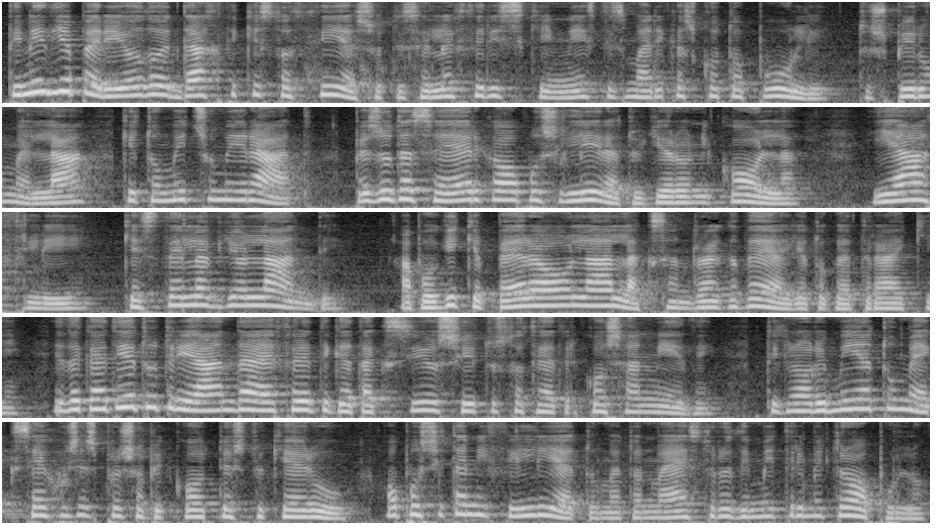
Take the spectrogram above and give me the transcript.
Την ίδια περίοδο εντάχθηκε στο θίασο της ελεύθερης σκηνής της Μαρίκα Κοτοπούλη, του Σπύρου Μελά και του Μίτσου Μιράτ, παίζοντας σε έργα όπως η Λύρα του Γερονικόλα, η Άθλιοι και Στέλλα Βιολάντη. Από εκεί και πέρα όλα άλλαξαν ραγδαία για τον Κατράκη. Η δεκαετία του 30 έφερε την καταξίωσή του στο θεατρικό σανίδι, τη γνωριμία του με εξέχουσες προσωπικότητες του καιρού, όπως ήταν η φιλία του με τον μαέστρο Δημήτρη Μητρόπουλο,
